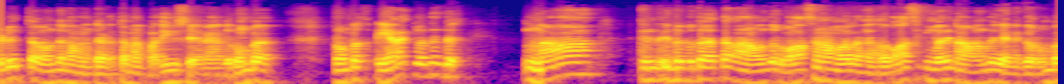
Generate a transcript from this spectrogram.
எழுத்தை வந்து நான் அந்த இடத்த நான் பதிவு செய்யறேன் அது ரொம்ப ரொம்ப எனக்கு வந்து இந்த நான் இந்த இந்த புத்தகத்தை நான் வந்து ஒரு வாசனை வாசிக்கும் போதே நான் வந்து எனக்கு ரொம்ப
